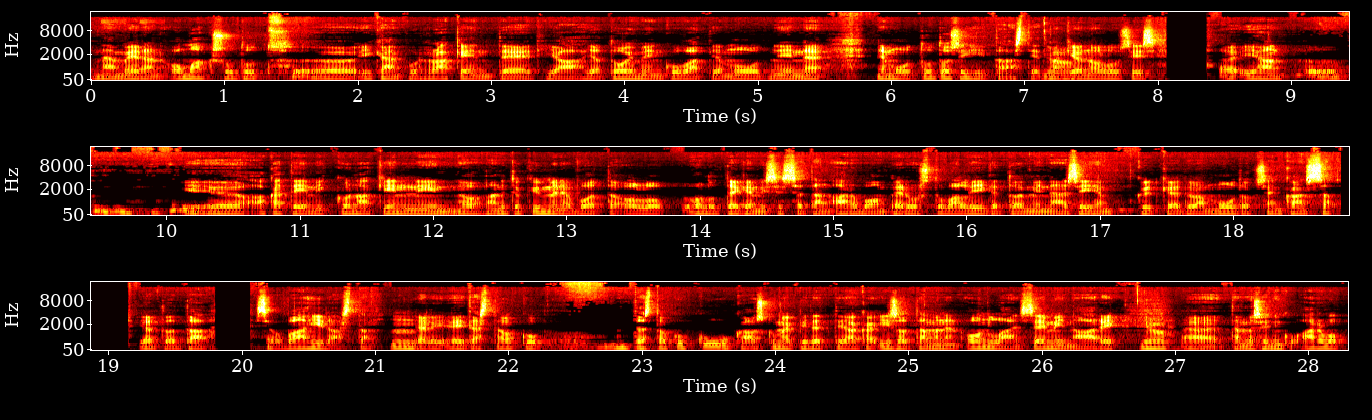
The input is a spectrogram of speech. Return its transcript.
nämä meidän omaksutut ikään kuin rakenteet ja, ja toimenkuvat ja muut, niin ne, ne muuttuu tosi hitaasti. Et no. Mäkin on ollut siis ihan akateemikkonakin, niin no, mä nyt jo kymmenen vuotta ollut, ollut tekemisissä tämän arvoon perustuvan liiketoiminnan ja siihen kytkeytyvän muutoksen kanssa. Ja tota, se on vaan hidasta. Mm. Eli ei tästä ole, kuin, tästä ole kuin kuukausi, kun me pidettiin aika iso tämmöinen online-seminaari tämmöisen niin kuin arvo,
